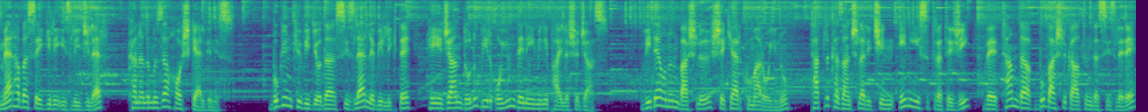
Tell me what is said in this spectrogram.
Merhaba sevgili izleyiciler, kanalımıza hoş geldiniz. Bugünkü videoda sizlerle birlikte heyecan dolu bir oyun deneyimini paylaşacağız. Videonun başlığı Şeker Kumar Oyunu, tatlı kazançlar için en iyi strateji ve tam da bu başlık altında sizlere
